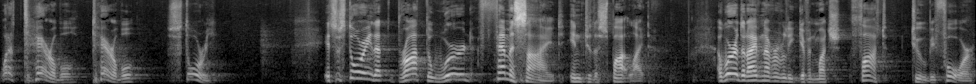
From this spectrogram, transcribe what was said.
What a terrible, terrible story. It's a story that brought the word femicide into the spotlight, a word that I've never really given much thought to before.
